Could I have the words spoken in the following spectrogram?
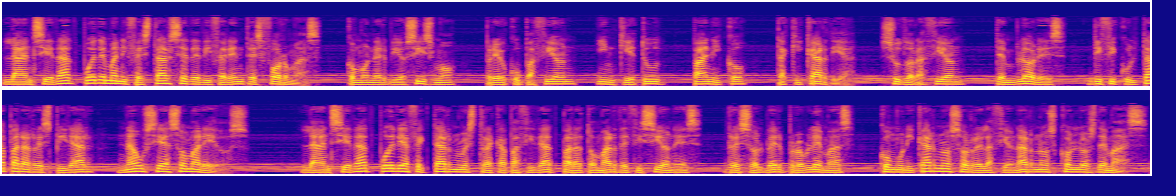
La ansiedad puede manifestarse de diferentes formas, como nerviosismo, preocupación, inquietud, pánico, taquicardia, sudoración, temblores, dificultad para respirar, náuseas o mareos. La ansiedad puede afectar nuestra capacidad para tomar decisiones, resolver problemas, comunicarnos o relacionarnos con los demás.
